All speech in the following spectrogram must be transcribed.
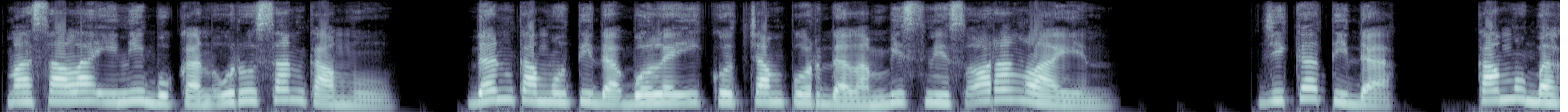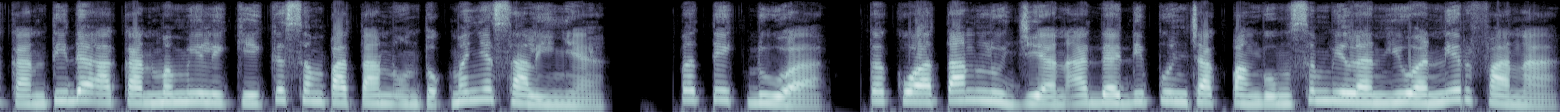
Masalah ini bukan urusan kamu, dan kamu tidak boleh ikut campur dalam bisnis orang lain. Jika tidak, kamu bahkan tidak akan memiliki kesempatan untuk menyesalinya. Petik 2. Kekuatan Lujian ada di puncak panggung 9 Yuan Nirvana.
